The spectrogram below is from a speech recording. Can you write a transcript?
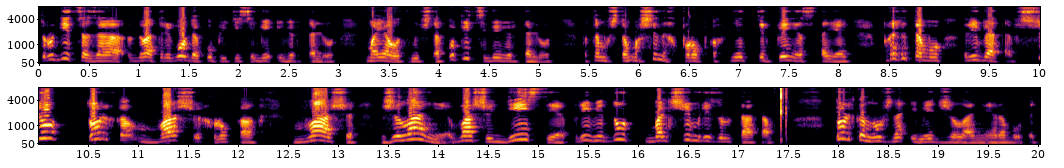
трудиться за 2-3 года, купите себе и вертолет. Моя вот мечта – купить себе вертолет. Потому что в машинах, пробках нет терпения стоять. Поэтому, ребята, все только в ваших руках. Ваше желание, ваши действия приведут к большим результатам. Только нужно иметь желание работать.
